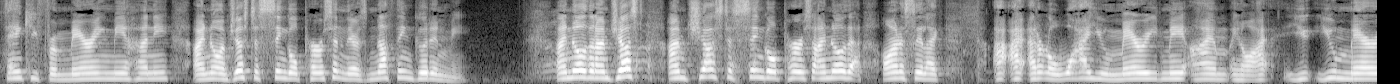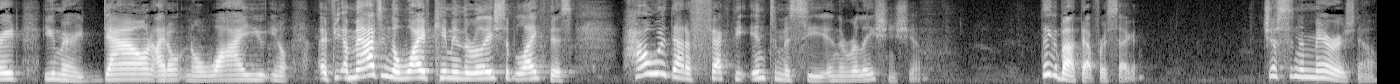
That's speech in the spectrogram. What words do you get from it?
Thank you for marrying me, honey. I know I'm just a single person, there's nothing good in me. I know that I'm just, I'm just a single person. I know that honestly, like, I, I don't know why you married me. I'm, you know, I, you, you married, you married down. I don't know why you, you know. If you imagine the wife came into the relationship like this, how would that affect the intimacy in the relationship? Think about that for a second. Just in a marriage now.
